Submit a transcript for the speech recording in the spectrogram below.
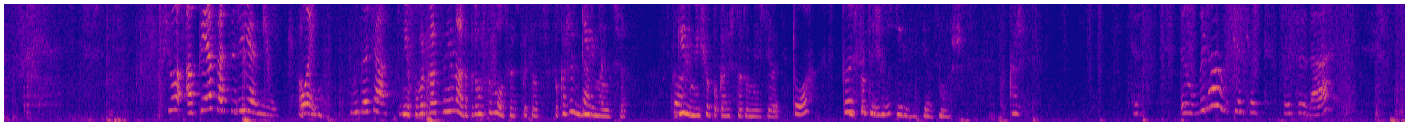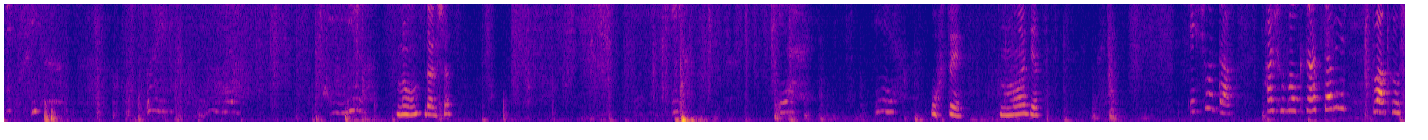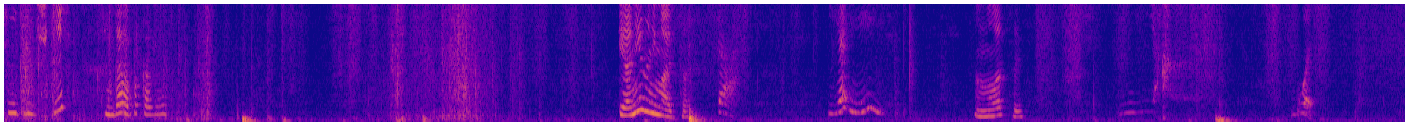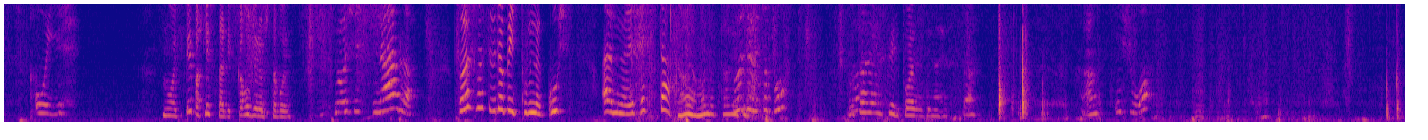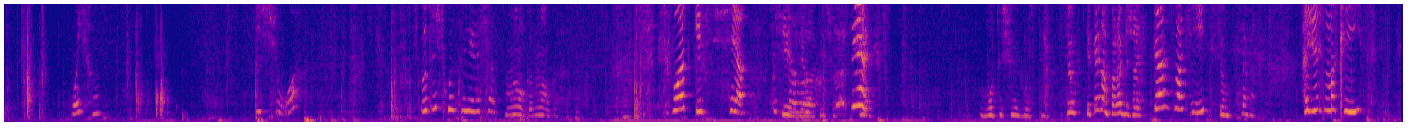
Все, а Пеппа средний. А Ой, сейчас. Не, кувыркаться не надо, потому что волосы расплетутся. Покажи с гирями лучше. С Так. гирями еще покажи, что ты умеешь делать. Что? Что Ну, что ты еще с гирями делать можешь? Покажи. Сейчас. Ты убирал чуть-чуть вот сюда. И- Ну, дальше. и- и- Ух ты. Ну, молодец. Еще так. Хочу показать там мне два плюсовые кружки. Ну, давай, показывай. И они занимаются? Да. Я не. Ну, молодцы. Ой. Ой. Ну, а теперь пошли в садик. Кого берешь с собой? Är måste vi ta bild på mina kos. Äh, mina hästar. Ja, ja, men då tar vi du ta bort. Då tar jag en bild på alla dina hästar. Ja. Еще. Ой. Еще. Смотри, сколько мне еще. Много, много. Сфотки все. Все сделать еще. Все. Вот еще его сделать. Все, теперь нам пора бежать. Там смотреть. Все, давай. Хочу смотреть.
